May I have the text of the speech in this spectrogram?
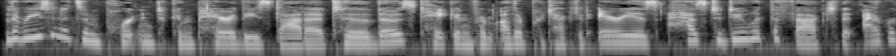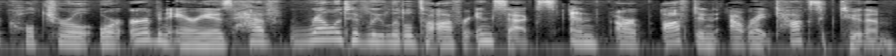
The reason it's important to compare these data to those taken from other protected areas has to do with the fact that agricultural or urban areas have relatively little to offer insects and are often outright toxic to them.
